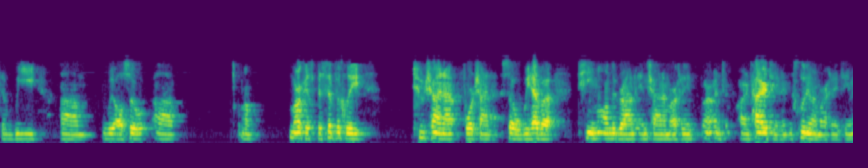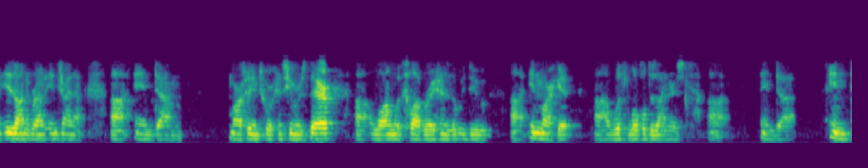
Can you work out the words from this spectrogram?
that we um we also uh, market specifically to China for China. So we have a team on the ground in China marketing. Our entire team, including our marketing team, is on the ground in China, and marketing to our consumers there, along with collaborations that we do in market with local designers. Uh and uh and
